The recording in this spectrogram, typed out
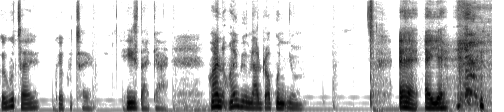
Kwekute. Kwekute. He's that guy. Why why be not dropping you? Eh, eh, yeah.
